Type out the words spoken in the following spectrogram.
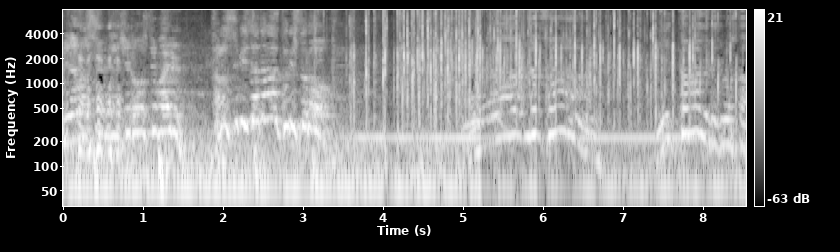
皆の衆に披露してまいる。楽しみじゃな小西殿いやー皆さん3日前にできました。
